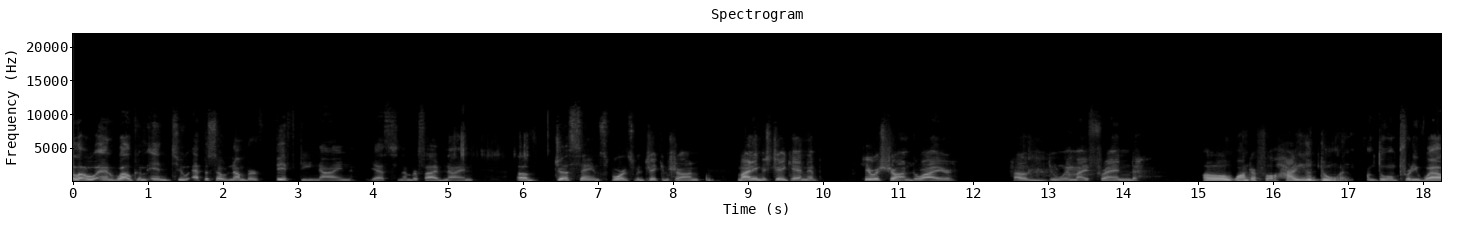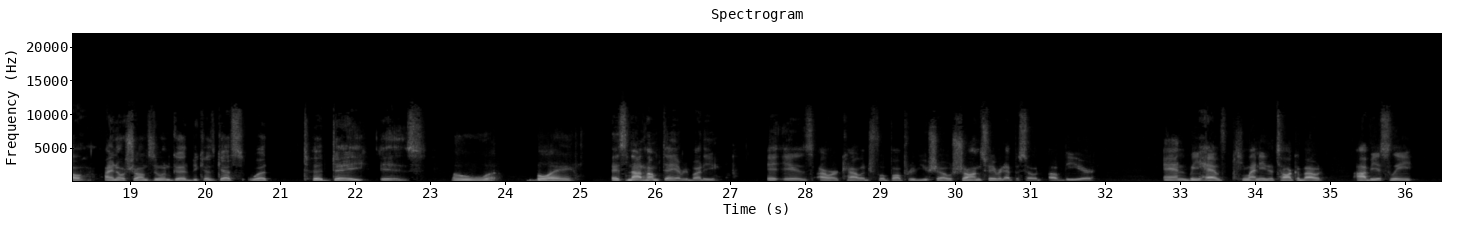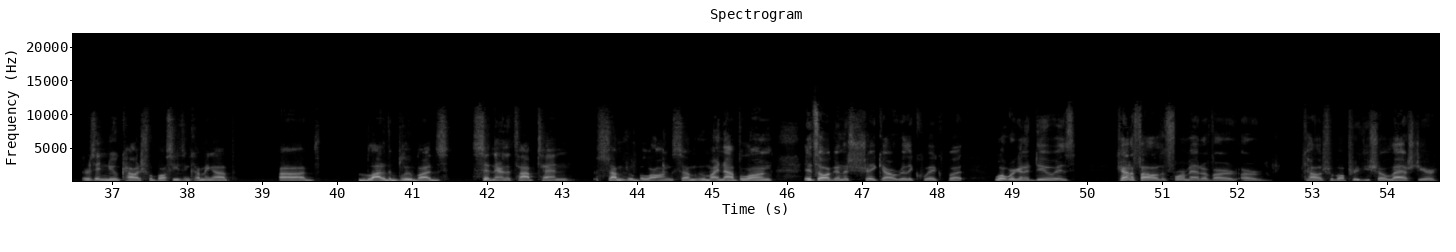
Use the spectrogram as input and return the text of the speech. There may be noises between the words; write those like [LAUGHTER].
Hello and welcome into episode number 59. Yes, number 59 of Just Saying Sports with Jake and Sean. My name is Jake Adnip. Here with Sean Dwyer. How are you doing, my friend? Oh, wonderful. How are you doing? I'm doing pretty well. I know Sean's doing good because guess what today is? Oh, boy. It's not hump day, everybody. It is our college football preview show, Sean's favorite episode of the year. And we have plenty to talk about. Obviously, there's a new college football season coming up. Uh, a lot of the Blue Bloods sitting there in the top 10, some who belong, some who might not belong. It's all going to shake out really quick. But what we're going to do is kind of follow the format of our, our college football preview show last year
